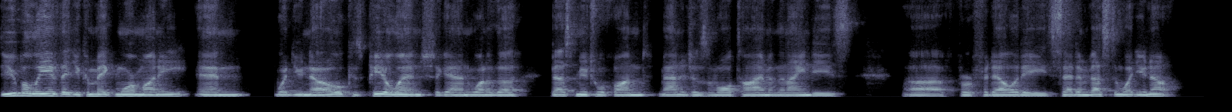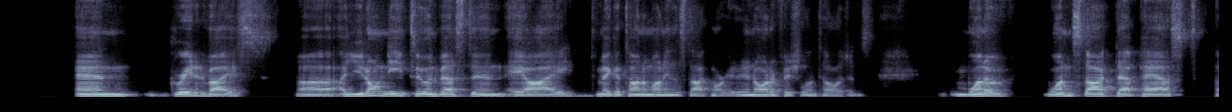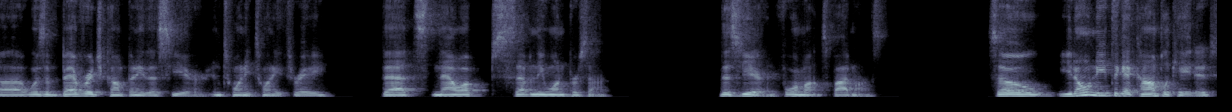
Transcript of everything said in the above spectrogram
Do you believe that you can make more money in what you know because peter lynch again one of the best mutual fund managers of all time in the 90s uh, for Fidelity said invest in what you know. And great advice. Uh, you don't need to invest in AI to make a ton of money in the stock market in artificial intelligence. One of one stock that passed uh, was a beverage company this year in 2023 that's now up 71% this year in four months, five months. So you don't need to get complicated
